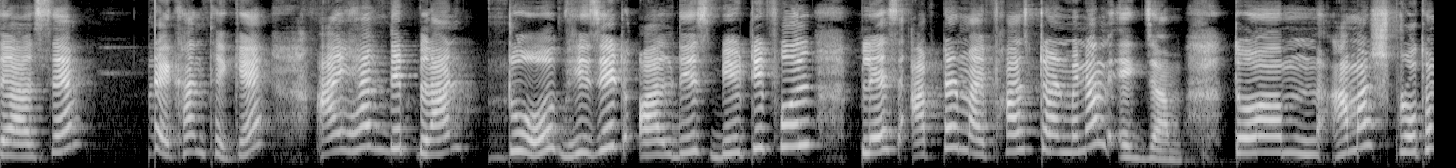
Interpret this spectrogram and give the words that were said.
দেওয়া আছে এখান থেকে I have the plan to visit all this beautiful place after my first terminal exam তো আমার প্রথম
